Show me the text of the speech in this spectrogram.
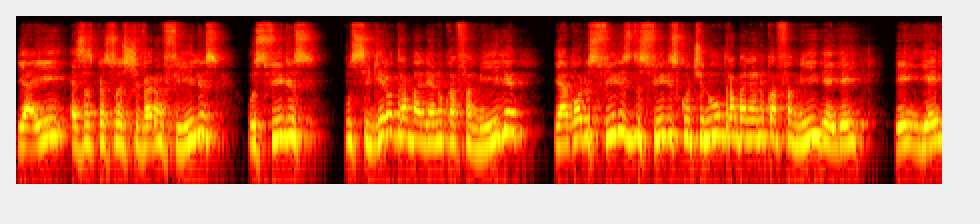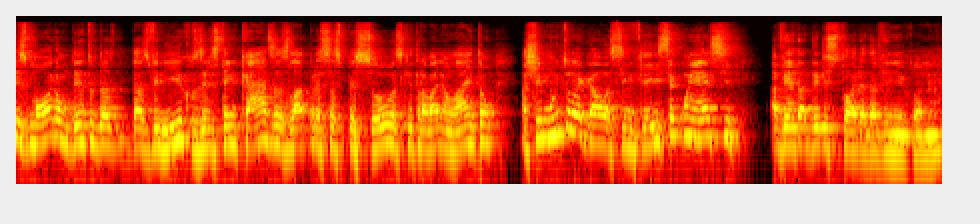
E aí essas pessoas tiveram filhos, os filhos seguiram trabalhando com a família, e agora os filhos dos filhos continuam trabalhando com a família. E aí e, e eles moram dentro da, das vinícolas, eles têm casas lá para essas pessoas que trabalham lá. Então, achei muito legal, assim, que aí você conhece a verdadeira história da vinícola, né?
